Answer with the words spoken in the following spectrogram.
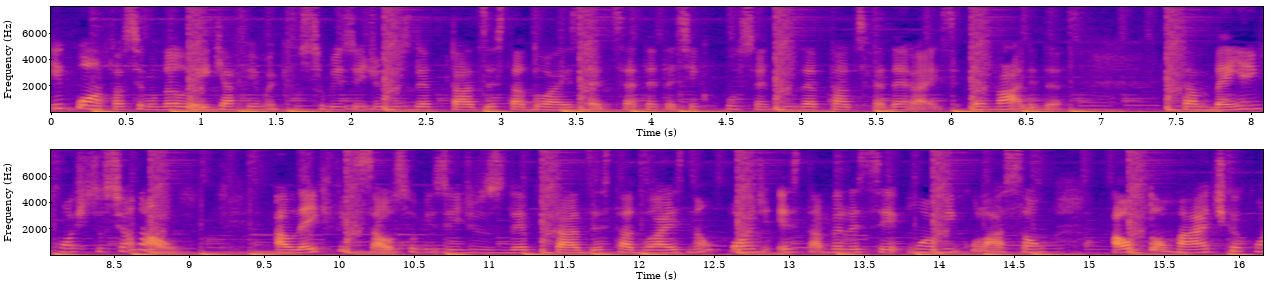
E quanto à segunda lei, que afirma que o subsídio dos deputados estaduais é de 75% dos deputados federais, é válida? Também é inconstitucional. A lei que fixar o subsídio dos deputados estaduais não pode estabelecer uma vinculação automática com,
